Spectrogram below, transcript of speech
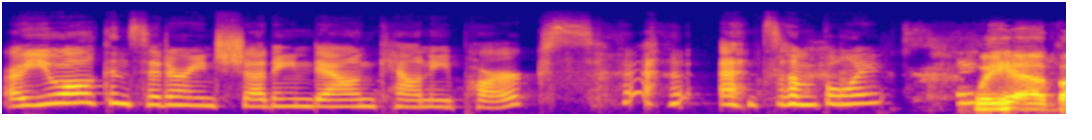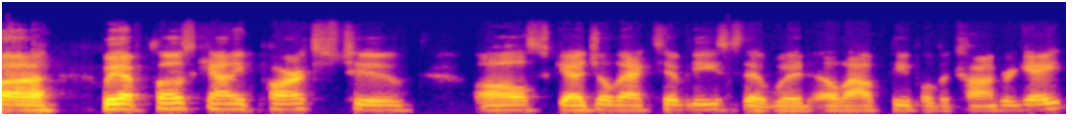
Are you all considering shutting down county parks at some point? We have uh, we have closed county parks to all scheduled activities that would allow people to congregate.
